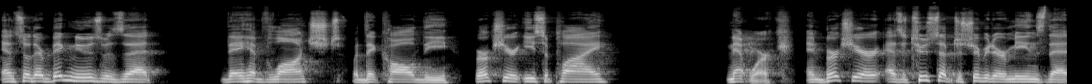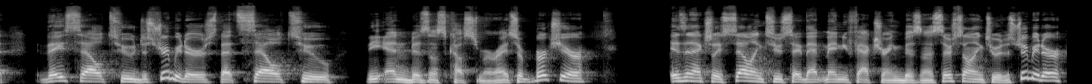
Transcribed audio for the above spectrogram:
And so their big news was that they have launched what they call the Berkshire eSupply network. And Berkshire, as a two step distributor, means that they sell to distributors that sell to the end business customer, right? So Berkshire isn't actually selling to, say, that manufacturing business. They're selling to a distributor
